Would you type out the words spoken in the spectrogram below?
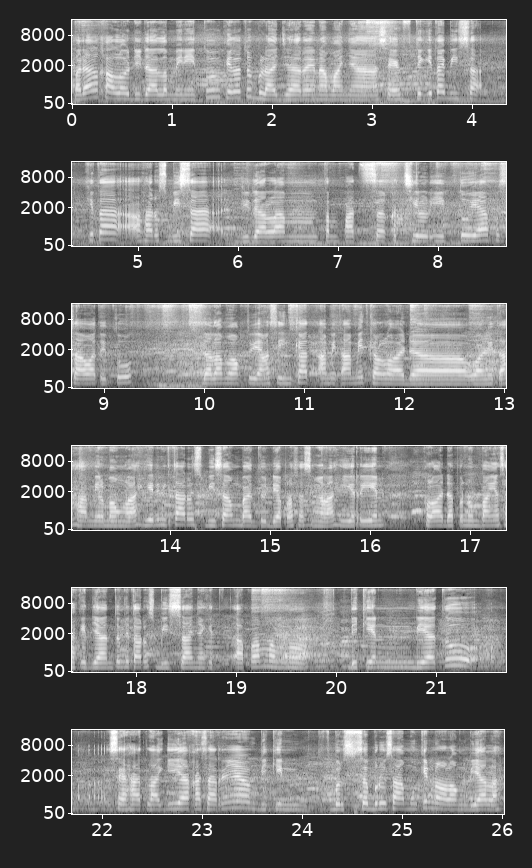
padahal kalau di dalam ini tuh kita tuh belajar yang namanya safety. Kita bisa kita harus bisa di dalam tempat sekecil itu ya pesawat itu dalam waktu yang singkat amit-amit kalau ada wanita hamil mau ngelahirin kita harus bisa membantu dia proses ngelahirin. Kalau ada penumpang yang sakit jantung kita harus bisa nyakit apa mem- bikin dia tuh sehat lagi ya kasarnya bikin ber- seberusaha mungkin menolong dia lah.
